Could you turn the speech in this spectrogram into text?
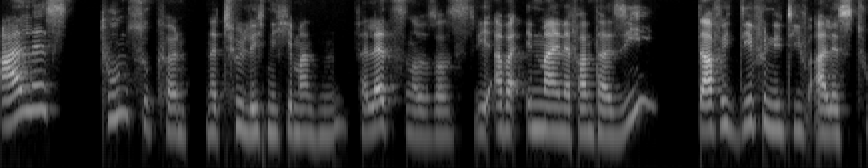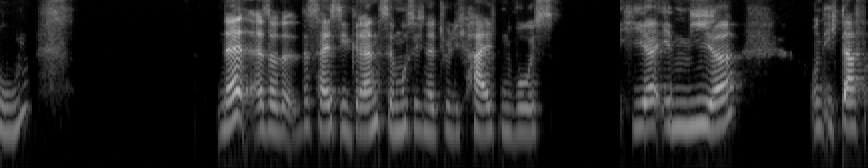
alles tun zu können. Natürlich nicht jemanden verletzen oder sonst wie, aber in meiner Fantasie darf ich definitiv alles tun. Ne? Also das heißt, die Grenze muss ich natürlich halten, wo es hier in mir und ich darf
